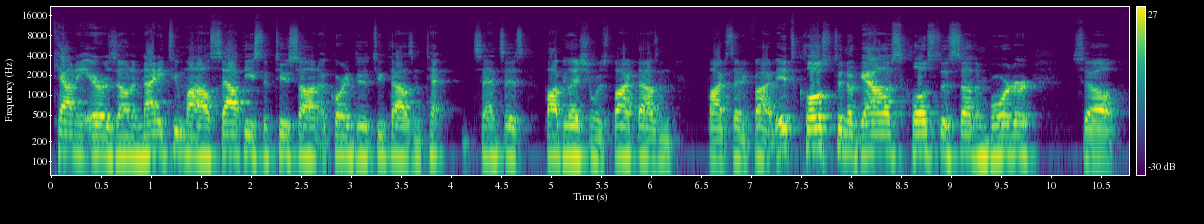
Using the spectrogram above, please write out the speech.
County, Arizona, 92 miles southeast of Tucson. According to the 2010 census, population was 5,575. It's close to Nogales, close to the southern border. So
